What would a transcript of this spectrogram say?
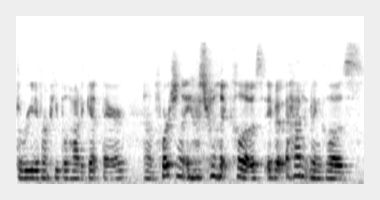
three different people how to get there. Unfortunately, it was really close. If it hadn't been close,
